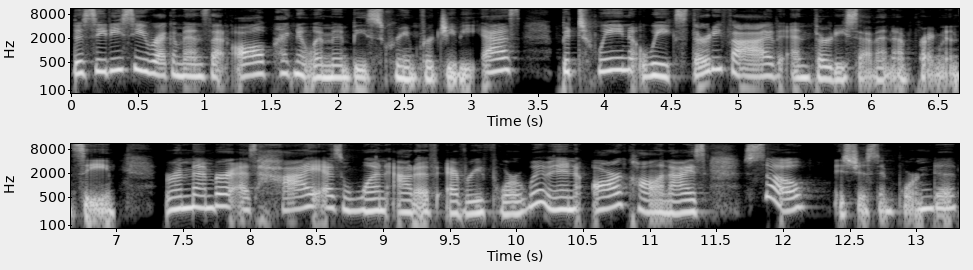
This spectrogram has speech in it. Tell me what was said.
The CDC recommends that all pregnant women be screened for GBS between weeks 35 and 37 of pregnancy. Remember, as high as one out of every four women are colonized, so it's just important to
